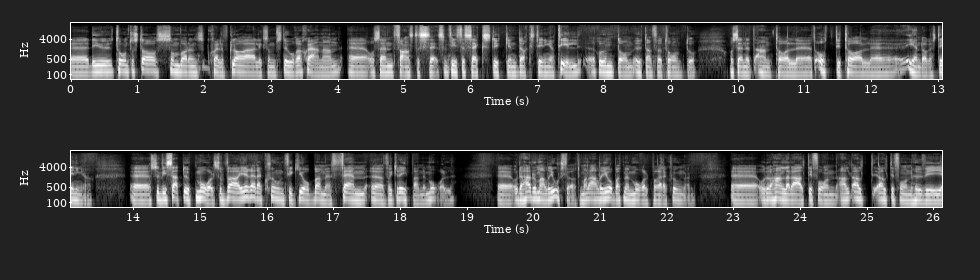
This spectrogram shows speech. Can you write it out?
Eh, det är ju Toronto Stars som var den självklara liksom, stora stjärnan eh, och sen, fanns det, sen finns det sex stycken dagstidningar till runt om utanför Toronto och sen ett antal, eh, ett 80-tal endagarstidningar. Så vi satte upp mål, så varje redaktion fick jobba med fem övergripande mål. Och det hade de aldrig gjort förut. De hade aldrig jobbat med mål på redaktionen. Eh, och då handlade det alltifrån, allt, allt, alltifrån hur vi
